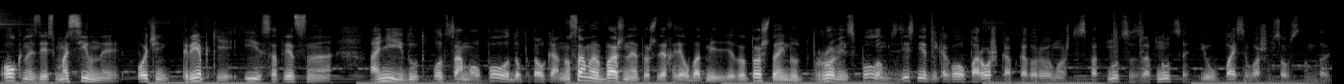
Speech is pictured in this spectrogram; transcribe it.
Окна здесь массивные, очень крепкие и, соответственно, они идут от самого пола до потолка. Но самое важное, то, что я хотел бы отметить, это то, что они идут вровень с полом. Здесь нет никакого порожка, об который вы можете споткнуться, запнуться и упасть в вашем собственном доме.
